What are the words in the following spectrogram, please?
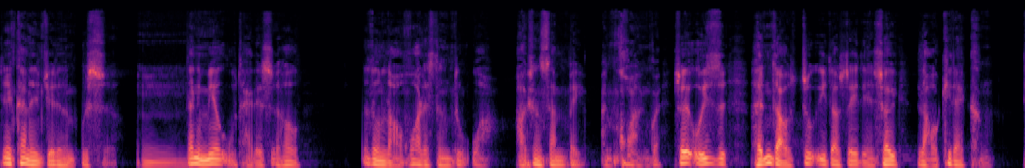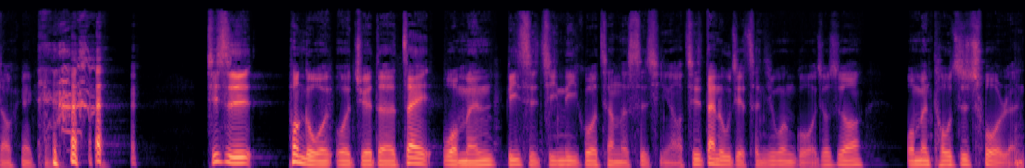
现在看了觉得很不舍。嗯当你没有舞台的时候，那种老化的程度，哇，好像三倍，很快很快。所以我一直很早注意到这一点，所以老 K 来啃。OK，其实碰哥，我我觉得在我们彼此经历过这样的事情哦，其实淡如姐曾经问过我，就是说我们投资错人，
